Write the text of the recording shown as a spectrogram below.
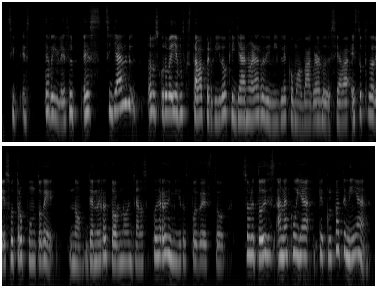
Sí, es terrible. Es, el, es si ya el, oscuro veíamos que estaba perdido, que ya no era redimible como a Bagra lo deseaba, esto todavía es otro punto de no, ya no hay retorno, ya no se puede redimir después de esto. Sobre todo dices, Ana Cuya, ¿qué culpa tenía?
